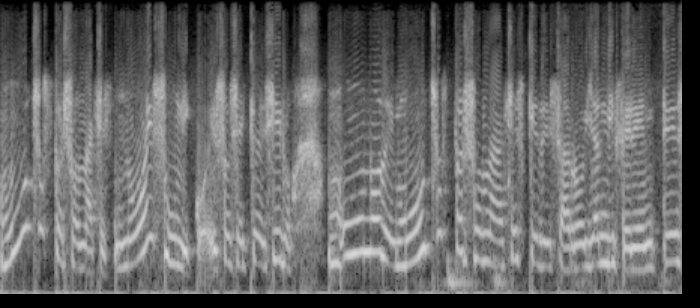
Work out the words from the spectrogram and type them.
muchos personajes, no es único, eso sí hay que decirlo, uno de muchos personajes que desarrollan diferentes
